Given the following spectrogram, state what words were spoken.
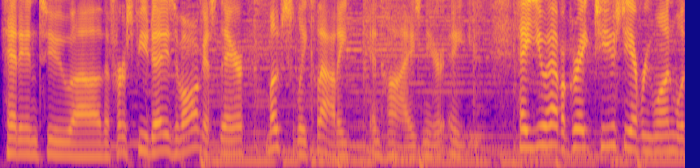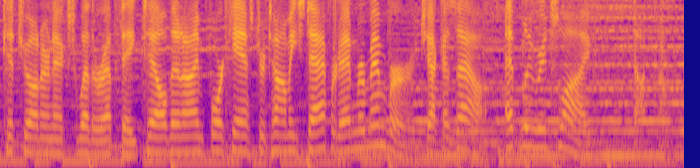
head into uh, the first few days of August there. Mostly cloudy and highs near 80. Hey, you have a great Tuesday, everyone. We'll catch you on our next weather update. Till then, I'm forecaster Tommy Stafford. And remember, check us out at BlueRidgeLife.com.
